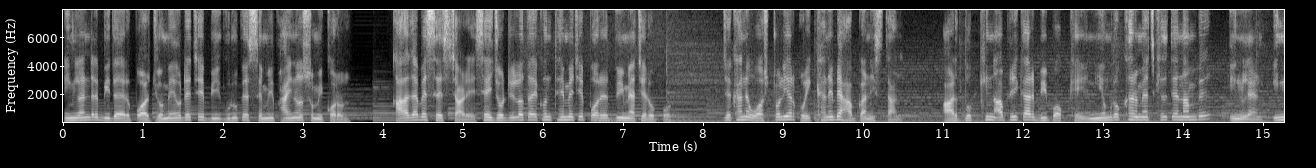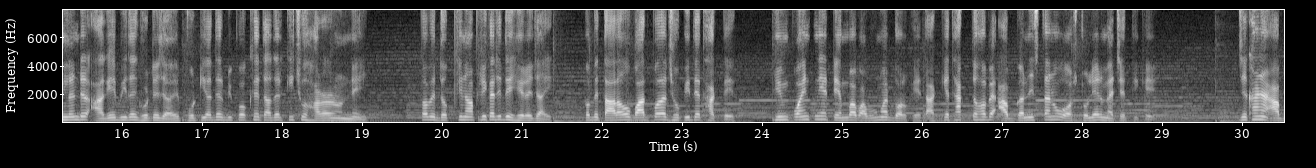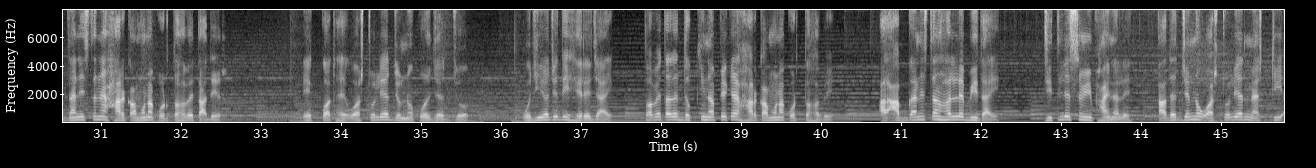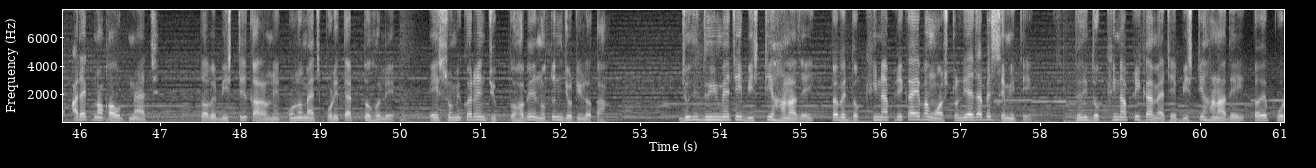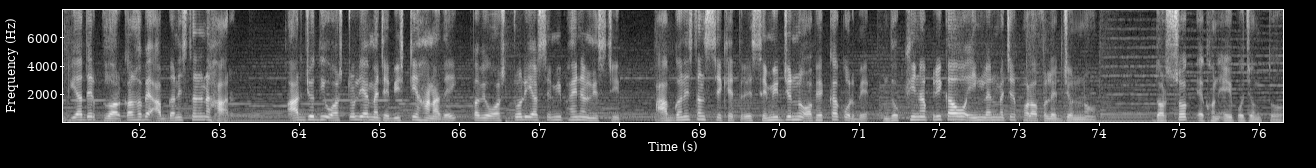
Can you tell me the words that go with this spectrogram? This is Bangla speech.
ইংল্যান্ডের বিদায়ের পর জমে উঠেছে বি গ্রুপের সেমিফাইনাল সমীকরণ। কারা যাবে শেষ চারে? সেই জটিলতা এখন থেমেছে পরের দুই ম্যাচের ওপর, যেখানে অস্ট্রেলিয়ার পরীক্ষা নেবে আফগানিস্তান। আর দক্ষিণ আফ্রিকার বিপক্ষে নিয়মরক্ষার ম্যাচ খেলতে নামবে ইংল্যান্ড। ইংল্যান্ডের আগে বিদায় ঘটে যায়, পটিয়াদের বিপক্ষে তাদের কিছু হারানোর নেই। তবে দক্ষিণ আফ্রিকা যদি হেরে যায়, তবে তারাও বাদ পড়া ঝুঁকিতে থাকতে টিম পয়েন্ট নিয়ে টেম্বা বাবুমার দলকে তাকিয়ে থাকতে হবে আফগানিস্তান ও অস্ট্রেলিয়ার ম্যাচের দিকে। যেখানে আফগানিস্তানের হার কামনা করতে হবে তাদের। এক কথায় অস্ট্রেলিয়ার জন্য প্রযোজ্য। ওজিরা যদি হেরে যায়, তবে তাদের দক্ষিণ আফ্রিকার হার কামনা করতে হবে। আর আফগানিস্তান হারলে বিদায়। জিতলে সেমিফাইনালে। তাদের জন্য অস্ট্রেলিয়ার ম্যাচটি আরেক নকআউট ম্যাচ। তবে বৃষ্টির কারণে কোনো ম্যাচ পরিত্যক্ত হলে এই সমীকরণে যুক্ত হবে নতুন জটিলতা। যদি দুই ম্যাচেই বৃষ্টি হানা যায়, তবে দক্ষিণ আফ্রিকা এবং অস্ট্রেলিয়া যাবে সেমিতে। যদি দক্ষিণ আফ্রিকা ম্যাচে বৃষ্টি হানা দেয়, তবে পটিয়াদের দরকার হবে আফগানিস্তানের হার। আর যদি অস্ট্রেলিয়া ম্যাচে বৃষ্টি হানা দেয়, তবে অস্ট্রেলিয়ার সেমিফাইনাল নিশ্চিত। আফগানিস্তান সেক্ষেত্রে সেমির জন্য অপেক্ষা করবে দক্ষিণ আফ্রিকা ও ইংল্যান্ড ম্যাচের ফলাফলের জন্য। দর্শক, এখন এই পর্যন্ত।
